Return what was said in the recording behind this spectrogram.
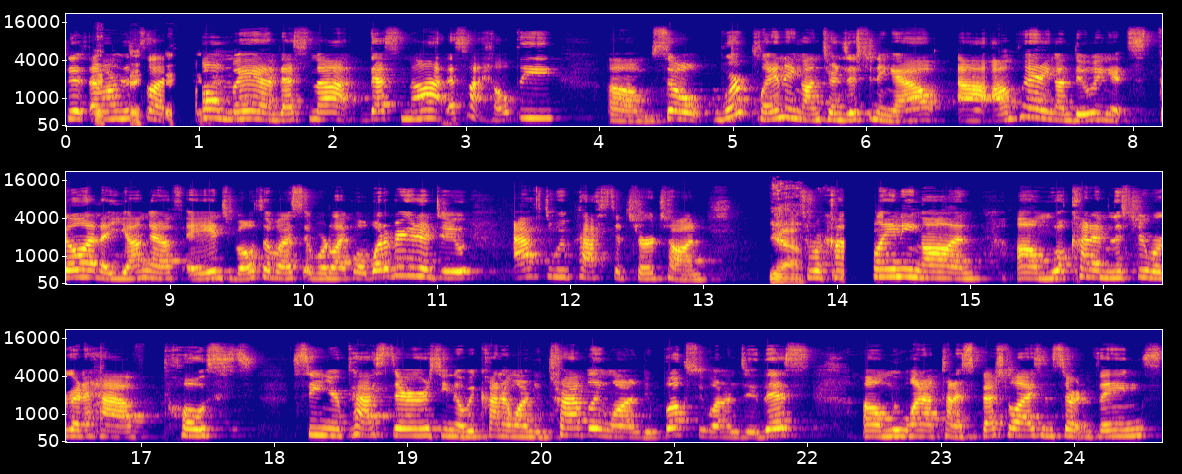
just, i'm just like oh man that's not that's not that's not healthy um, so we're planning on transitioning out uh, i'm planning on doing it still at a young enough age both of us and we're like well what are we going to do after we pass the church on yeah so we're kind of planning on um, what kind of ministry we're going to have post senior pastors. You know, we kind of want to do traveling, want to do books, we want to do this. Um, we want to kind of specialize in certain things.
